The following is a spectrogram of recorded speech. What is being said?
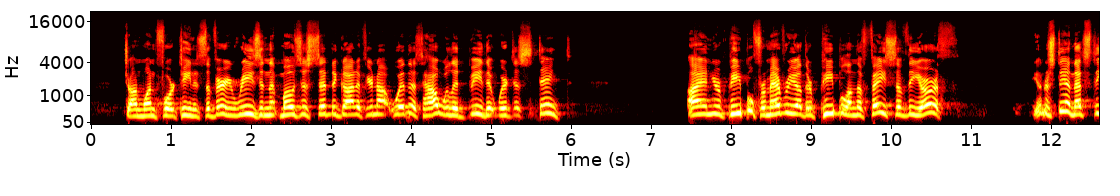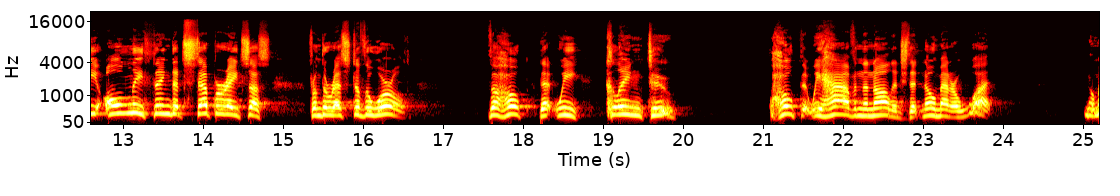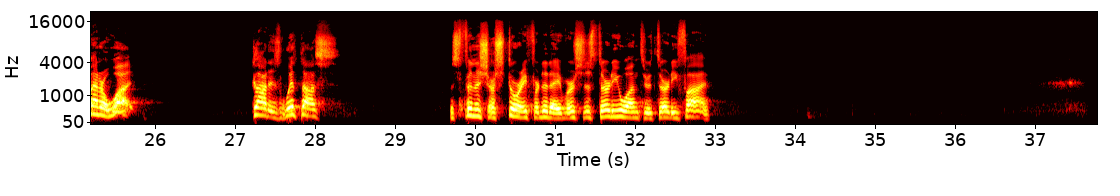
John 1:14. It's the very reason that Moses said to God, if you're not with us, how will it be that we're distinct? I and your people from every other people on the face of the earth. You understand? That's the only thing that separates us from the rest of the world. The hope that we cling to. The hope that we have in the knowledge that no matter what, no matter what, God is with us. Let's finish our story for today, verses 31 through 35.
